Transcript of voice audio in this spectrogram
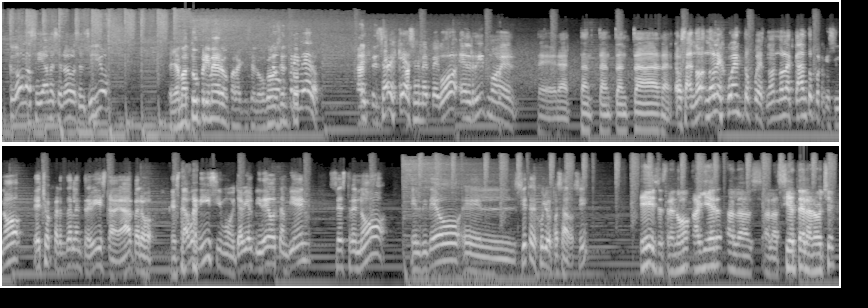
¿Cómo se llama ese nuevo sencillo? Se llama Tú Primero, para que se lo gocen. Tú Primero. ¿Sabes qué? Se me pegó el ritmo, el... Tan, tan, tan, tan. O sea, no, no les cuento, pues, no, no la canto porque si no, he hecho a perder la entrevista, ¿verdad? Pero está buenísimo. ya vi el video también. Se estrenó el video el 7 de julio pasado, ¿sí? Sí, se estrenó ayer a las, a las 7 de la noche.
